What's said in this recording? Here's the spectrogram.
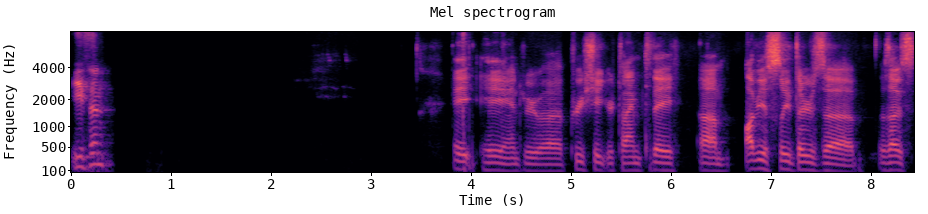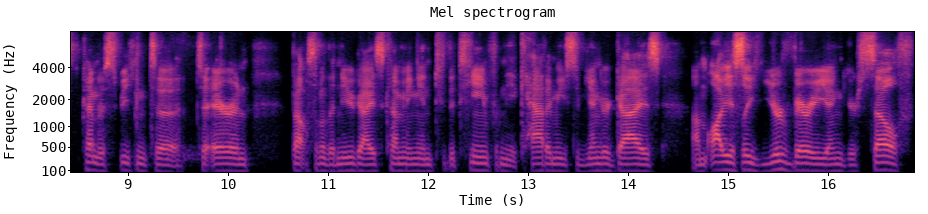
Ethan. Hey, hey, Andrew. Uh, appreciate your time today. Um, obviously, there's uh, as I was kind of speaking to to Aaron about some of the new guys coming into the team from the academy, some younger guys. Um, obviously, you're very young yourself.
